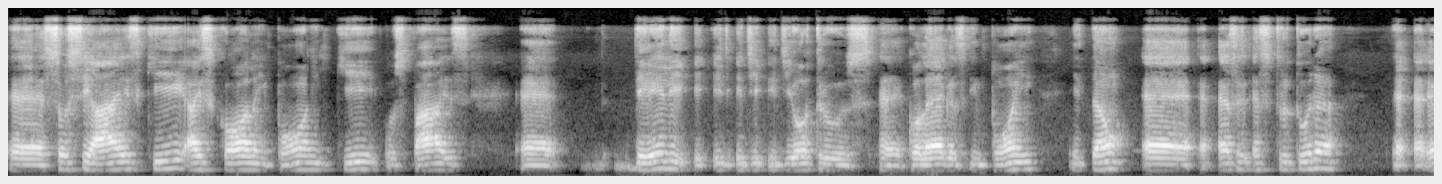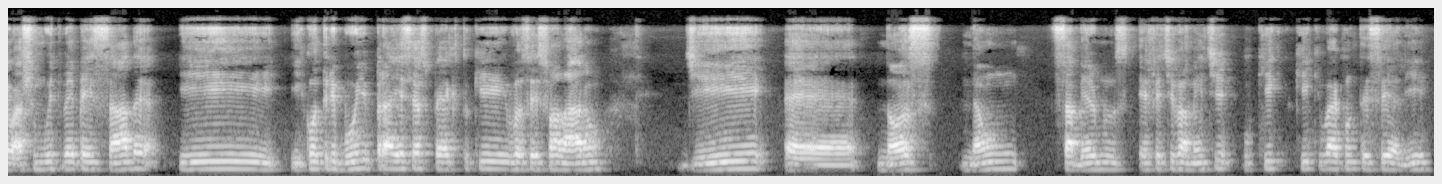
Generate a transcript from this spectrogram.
é, sociais que a escola impõe, que os pais é, dele e, de, e de outros é, colegas impõem. Então, é, essa, estrutura é, eu acho muito bem pensada e, e contribui para esse aspecto que vocês falaram de é, nós não sabermos efetivamente o que, que, que vai acontecer ali,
